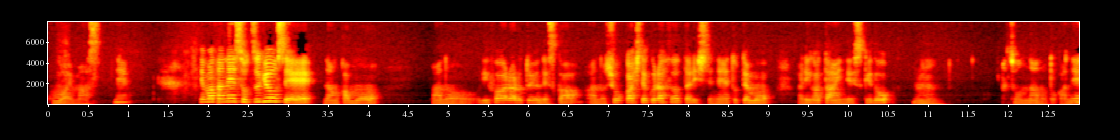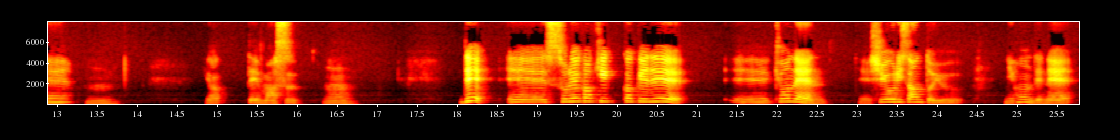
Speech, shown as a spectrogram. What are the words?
思いますね。でまたね卒業生なんかもあのリファーラルというんですか？あの紹介してくださったりしてねとてもありがたいんですけど、うん、そんなのとかね、うん、やってます。うん、で、えー、それがきっかけで、えー、去年、しおりさんという日本でね、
